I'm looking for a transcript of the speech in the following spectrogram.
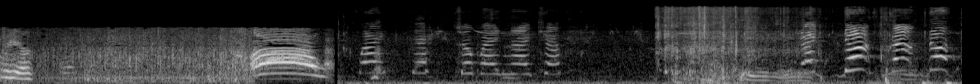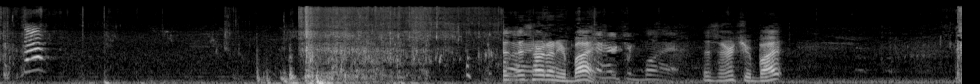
Over here. Oh! That's hard on your butt. hurt your butt. This hurts your butt?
